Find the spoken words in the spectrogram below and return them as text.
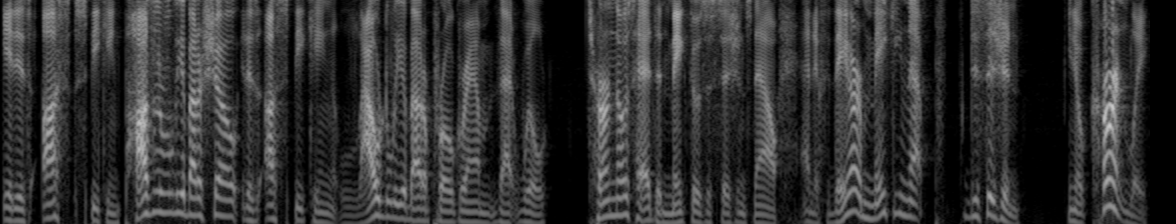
it is us speaking positively about a show. It is us speaking loudly about a program that will turn those heads and make those decisions now. And if they are making that decision, you know, currently,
